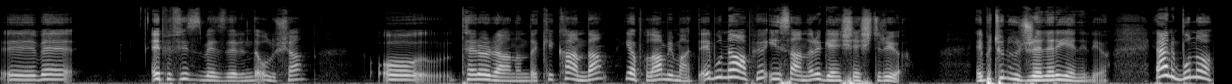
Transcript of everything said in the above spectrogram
e, ve epifiz bezlerinde oluşan o terör anındaki kandan yapılan bir madde. E bu ne yapıyor? İnsanları gençleştiriyor. E bütün hücreleri yeniliyor. Yani bunu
